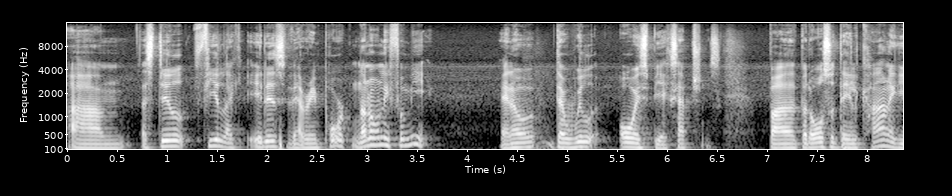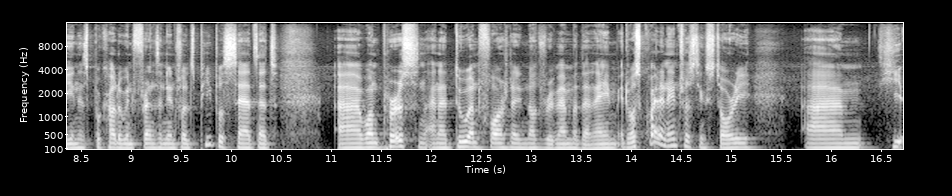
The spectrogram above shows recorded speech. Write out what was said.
um, I still feel like it is very important, not only for me. You know, there will always be exceptions, but but also Dale Carnegie in his book How to Win Friends and Influence People said that uh, one person, and I do unfortunately not remember the name. It was quite an interesting story. Um, he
